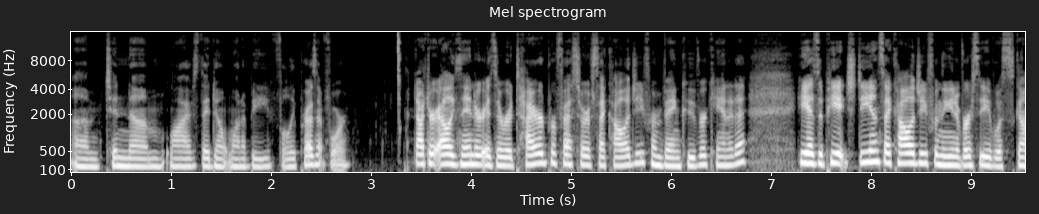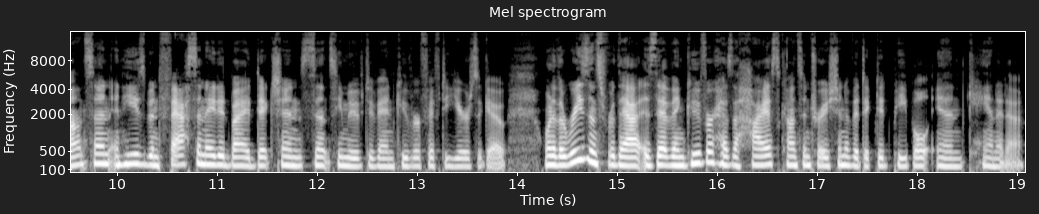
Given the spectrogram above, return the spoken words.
um, to numb lives they don't want to be fully present for. Dr. Alexander is a retired professor of psychology from Vancouver, Canada. He has a PhD in psychology from the University of Wisconsin, and he's been fascinated by addiction since he moved to Vancouver 50 years ago. One of the reasons for that is that Vancouver has the highest concentration of addicted people in Canada.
